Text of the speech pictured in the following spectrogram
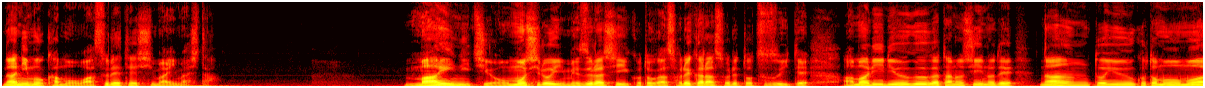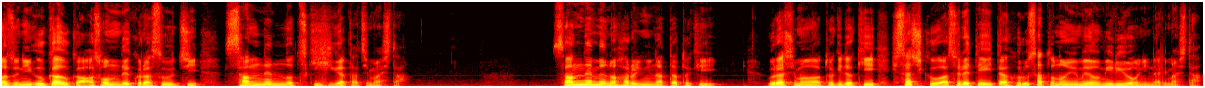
何もかも忘れてしまいました。毎日面白い珍しいことがそれからそれと続いてあまり竜宮が楽しいのでなんということも思わずにうかうか遊んで暮らすうち3年の月日が経ちました。3年目の春になった時浦島は時々久しく忘れていたふるさとの夢を見るようになりました。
